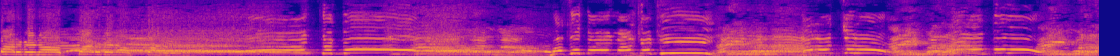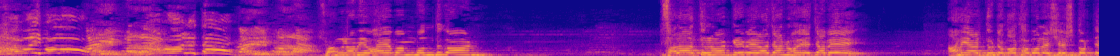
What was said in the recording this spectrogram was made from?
পারবে না পারবে না পারবে না। মাসুদ ভাইয়ের মার্কা কি সবাই বলো সংগ্রামী ভাই এবং বন্ধুগণ, সালাতুল মাগরিবের আজান হয়ে যাবে। আমি আর দুটো কথা বলে শেষ করতে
